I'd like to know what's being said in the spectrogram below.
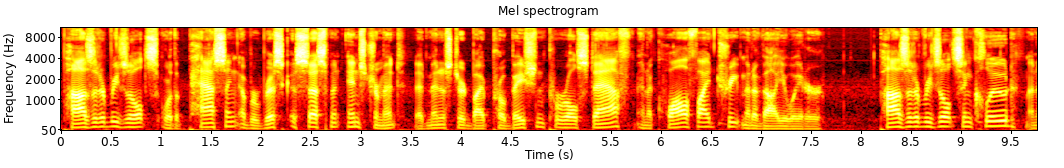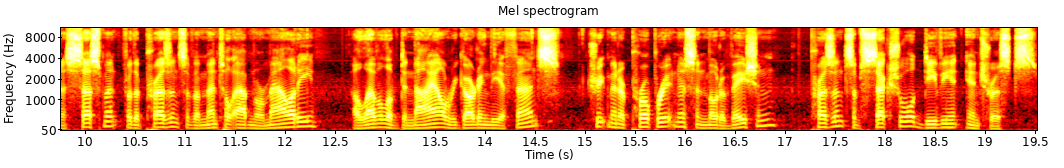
Positive results or the passing of a risk assessment instrument administered by probation parole staff and a qualified treatment evaluator. Positive results include an assessment for the presence of a mental abnormality, a level of denial regarding the offense, treatment appropriateness and motivation, presence of sexual deviant interests.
